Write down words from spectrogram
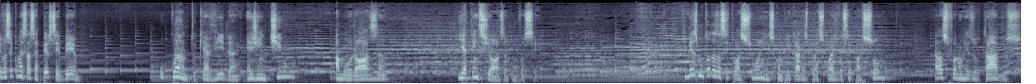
E você começasse a perceber o quanto que a vida é gentil, amorosa e atenciosa com você. Que mesmo todas as situações complicadas pelas quais você passou, elas foram resultados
